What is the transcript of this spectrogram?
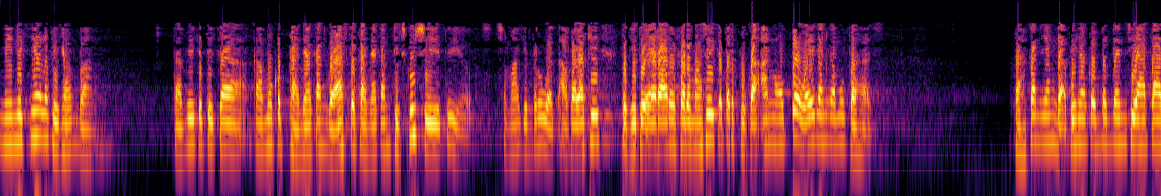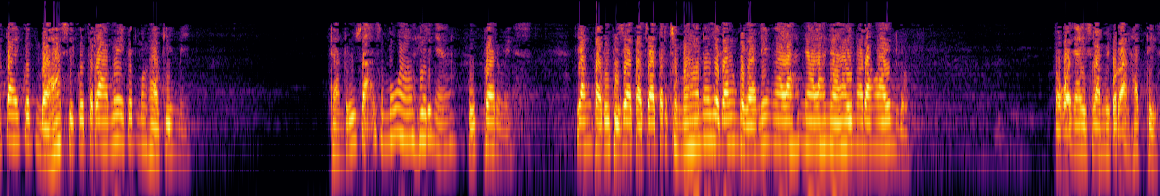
minusnya lebih gampang. Tapi ketika kamu kebanyakan bahas, kebanyakan diskusi itu ya semakin ruwet. Apalagi begitu era reformasi keterbukaan opo wae kan kamu bahas. Bahkan yang tidak punya kompetensi apa-apa ikut bahas, ikut rame, ikut menghakimi. Dan rusak semua akhirnya, bubar wis. Yang baru bisa baca terjemahan sekarang berani ngalah nyalah nyalahin orang lain loh. Pokoknya Islami Quran hadis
